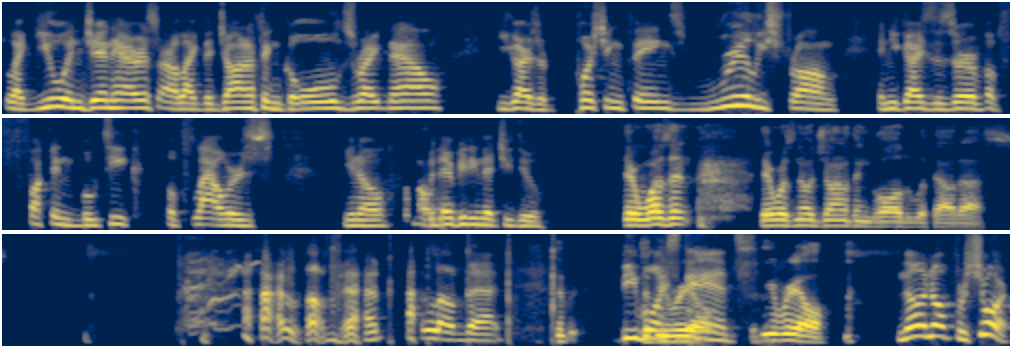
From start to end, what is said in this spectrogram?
like you and Jenn Harris are like the Jonathan Golds right now. You guys are pushing things really strong, and you guys deserve a fucking boutique of flowers. You know, with everything that you do. There wasn't there was no Jonathan Gold without us. I love that. I love that. To- B boy be real. stance. Be real. No, no, for sure.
